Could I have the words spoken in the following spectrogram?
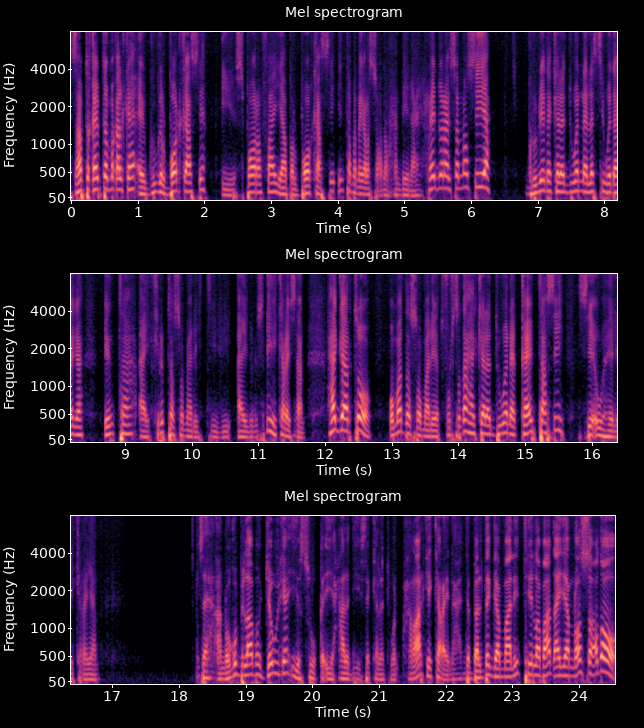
asaabta qaybta maqalka ee google bodcast iyo spotify iyo apple podcast intaba nagala socda waxaan dhihi rayd wanaagsan noo siiya gurubyada kala duwanna la sii wadaaga inta ay kiribta somaali t v aydun isdhihi karaysaan ha gaarto ummadda soomaaliyeed fursadaha kala duwan ee qaybtaasi si ay u heli karayaan aan noogu bilaabo jawiga iyo suuqa iyo xaaladihiisa kala duwan. Waxaanu arki karaynaa dabaaldega maalintii labaad ayaa noo socdo.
